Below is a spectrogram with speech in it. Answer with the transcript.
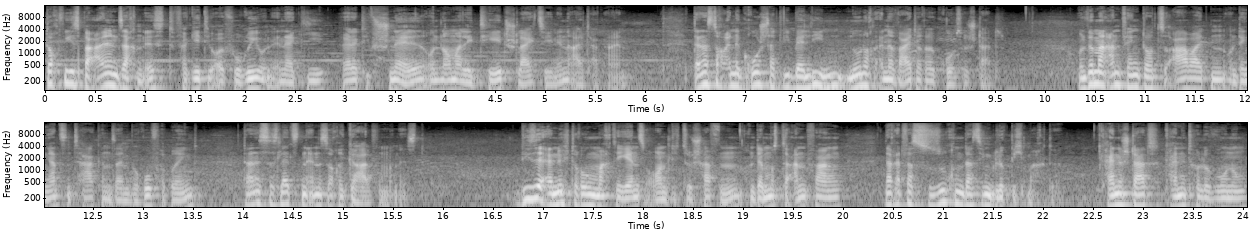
Doch wie es bei allen Sachen ist, vergeht die Euphorie und Energie relativ schnell und Normalität schleicht sich in den Alltag ein. Dann ist doch eine Großstadt wie Berlin nur noch eine weitere große Stadt. Und wenn man anfängt dort zu arbeiten und den ganzen Tag in seinem Büro verbringt, dann ist es letzten Endes auch egal, wo man ist. Diese Ernüchterung machte Jens ordentlich zu schaffen und er musste anfangen, nach etwas zu suchen, das ihn glücklich machte. Keine Stadt, keine tolle Wohnung,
